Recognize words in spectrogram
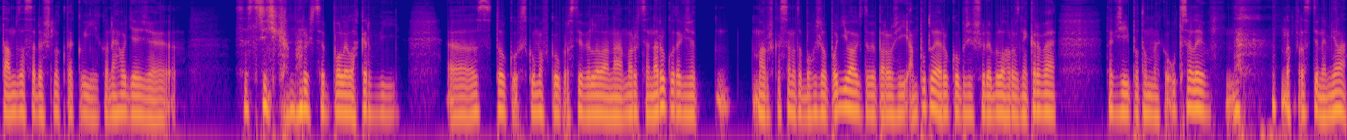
tam zase došlo k takový jako nehodě, že sestřička Marušce polila krví eh, s tou zkumavkou prostě vylila na Marušce na ruku, takže Maruška se na to bohužel podívala, že to vypadalo, že jí amputuje ruku, protože všude bylo hrozně krve takže ji potom jako utřeli, no prostě neměla,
